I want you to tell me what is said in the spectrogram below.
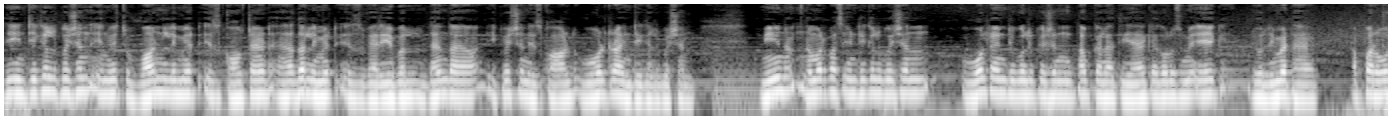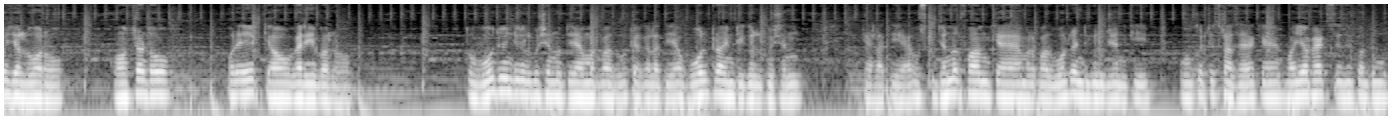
The integral equation in which one limit is constant and other limit is variable then the equation is called Volterra integral equation mean हमारे पास integral equation Volterra integral equation तब कहलाती है कि अगर उसमें एक जो लिमिट है अपर हो या लोअर हो कांस्टेंट हो और एक क्या हो वेरिएबल हो तो वो जो इंटीग्रल इक्वेशन होती है हमारे पास वो क्या कहलाती है? वोल्ट्रा इंटीग्रल इक्वेशन कहलाती है। उसकी जनरल फॉर्म क्या है हमारे पास? वोल्ट्रा इंटीग्रल इक्वेशन की। वो कुछ इस तरह से है कि y of x is equal to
